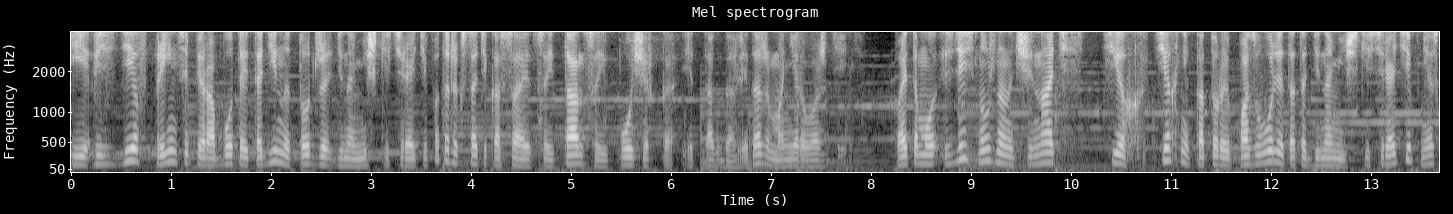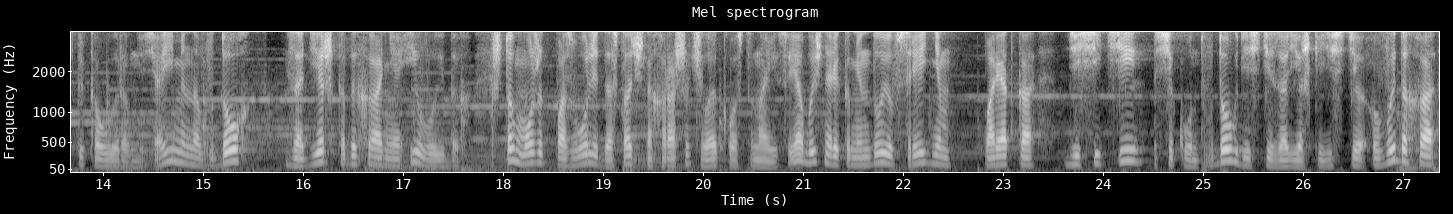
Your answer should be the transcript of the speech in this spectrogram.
И везде, в принципе, работает один и тот же динамический стереотип. Это же, кстати, касается и танца, и почерка, и так далее, и даже манеры вождения. Поэтому здесь нужно начинать с тех техник, которые позволят этот динамический стереотип несколько выровнять, а именно вдох, задержка дыхания и выдох, что может позволить достаточно хорошо человеку восстановиться. Я обычно рекомендую в среднем порядка 10 секунд вдох, 10 задержки, 10 выдоха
